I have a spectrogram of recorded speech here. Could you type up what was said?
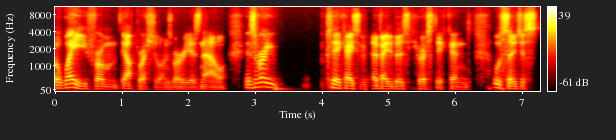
away from the upper echelons where he is now. It's a very clear case of availability heuristic and also just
